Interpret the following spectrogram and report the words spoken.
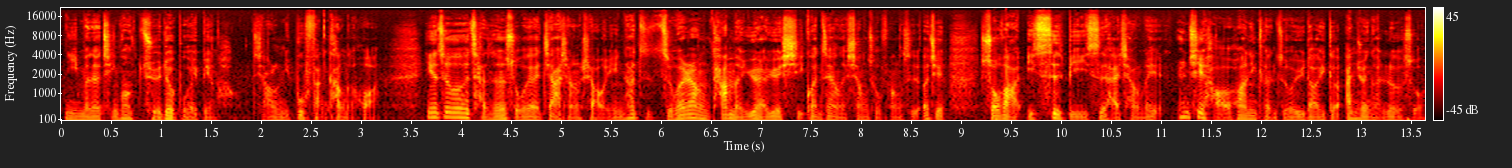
你们的情况绝对不会变好。假如你不反抗的话，因为这个会产生所谓的加强效应，它只只会让他们越来越习惯这样的相处方式，而且手法一次比一次还强烈。运气好的话，你可能只会遇到一个安全感勒索，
